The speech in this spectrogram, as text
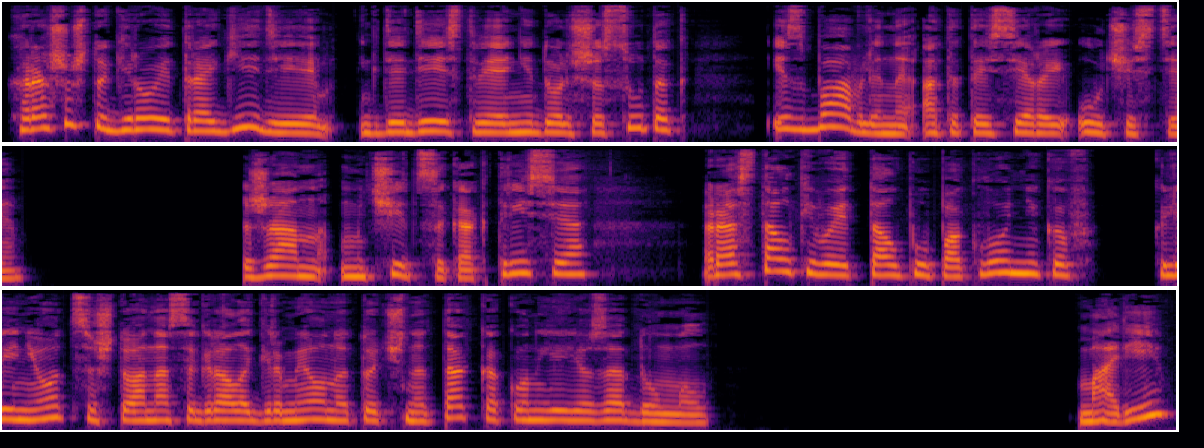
Хорошо, что герои трагедии, где действия не дольше суток, избавлены от этой серой участи. Жан мчится к актрисе, расталкивает толпу поклонников, клянется, что она сыграла Гермиону точно так, как он ее задумал. Мари,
